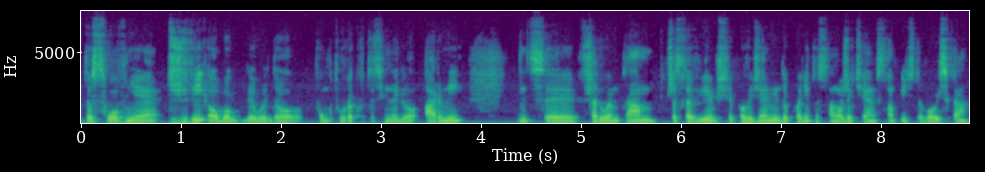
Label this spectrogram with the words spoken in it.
dosłownie drzwi obok były do punktu rekrutacyjnego armii, więc e, wszedłem tam, przedstawiłem się, powiedziałem im dokładnie to samo, że chciałem wstąpić do wojska.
